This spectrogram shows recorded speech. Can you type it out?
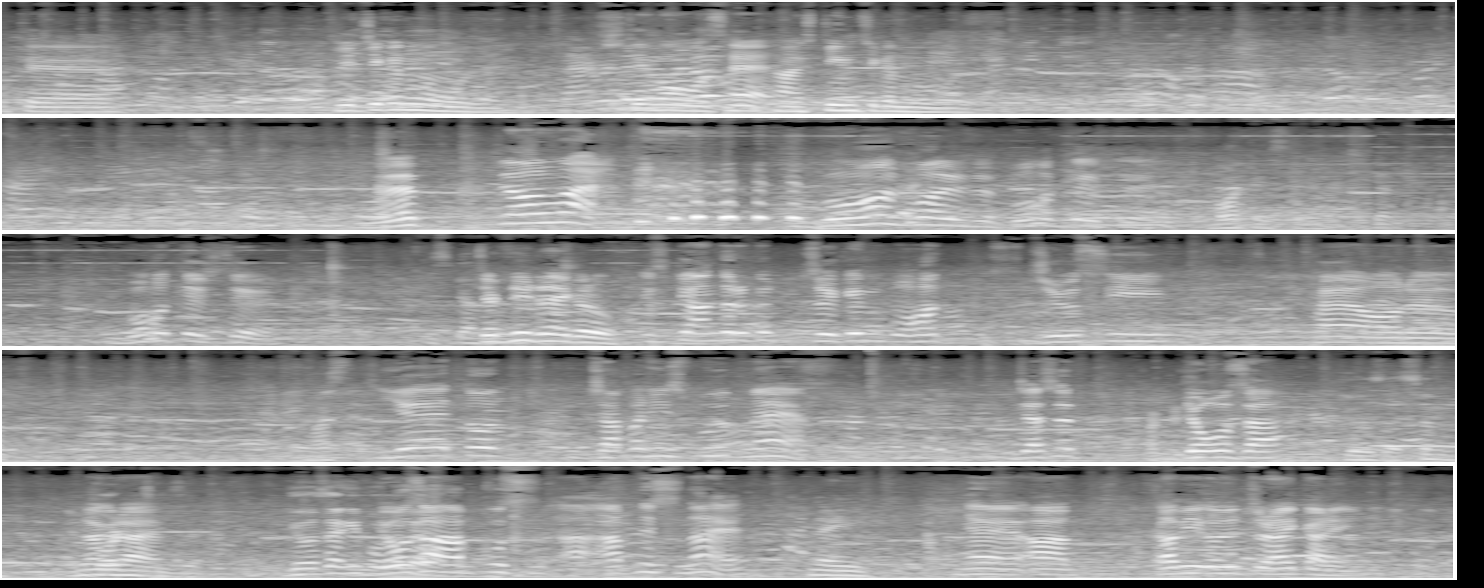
ओके। ये चिकन मोमोज है। स्टीम मोमोज है। हाँ स्टीम चिकन मोमोज। बहुत बहुत टेस्टी है बहुत टेस्टी है बहुत टेस्टी है चटनी ट्राई करो। इसके अंदर कुछ चिकन बहुत जूसी है और ये तो जापानीज फ़ूड में जैसे ग्योजा। ग्योजा सुन लग रहा है। है। ग्योजा की ग्योजा आपको आपने सुना है? नहीं। नहीं, आप कभी कभी ट्राई करें।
